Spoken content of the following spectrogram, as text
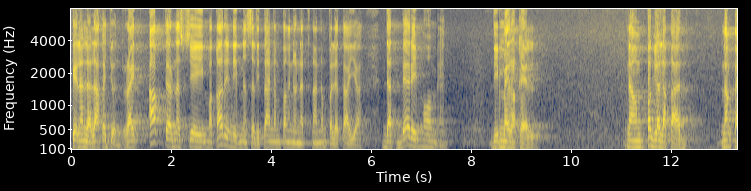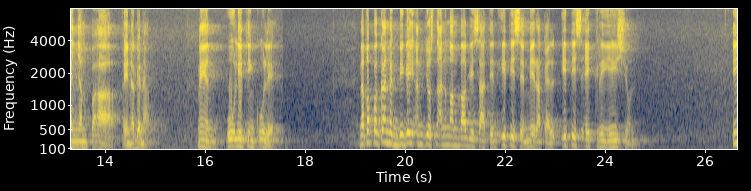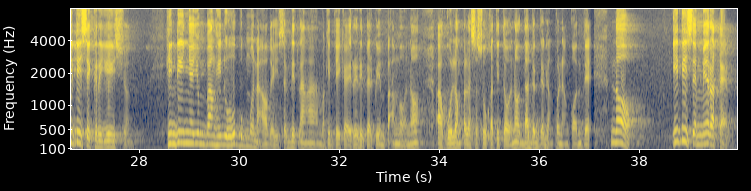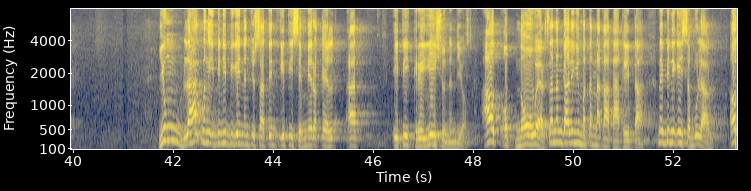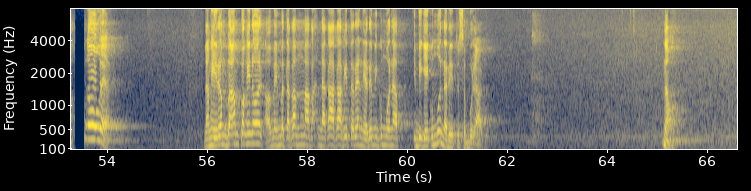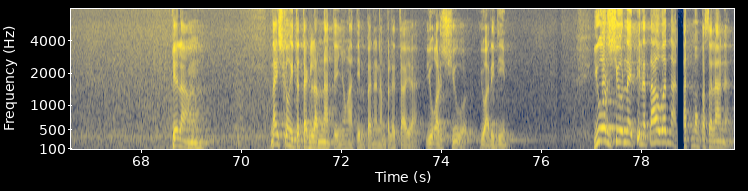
Kailan lalakad yun? Right after na siya makarinig ng salita ng Panginoon at nanampalataya, that very moment, the miracle ng paglalakad ng kanyang paa ay naganap. Ngayon, ulitin ko uli, na kapag ka nagbigay ang Diyos na anumang bagay sa atin, it is a miracle, it is a creation. It is a creation. Hindi niya yung bang hinuhubog mo na, okay, saglit lang ha, maghintay ka, i-repair ko yung paa mo, no? Ah, kulang pala sa sukat ito, no? Dadagdagan ko ng konti. No, it is a miracle. Yung lahat ng ibinibigay ng Diyos sa atin, it is a miracle at it is creation ng Diyos. Out of nowhere. Saan nang galing yung matang nakakakita? Na ibinigay sa bulag. Out of nowhere. Nanghiram ba ang Panginoon? Oh, may mata kang nakakakita rin. Hiramin ko muna, ibigay ko muna rito sa bulag. No. Kaya lang, nais kong itatag lang natin yung ating pananampalataya. You are sure you are redeemed. You are sure na ipinatawad na lahat mong kasalanan.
